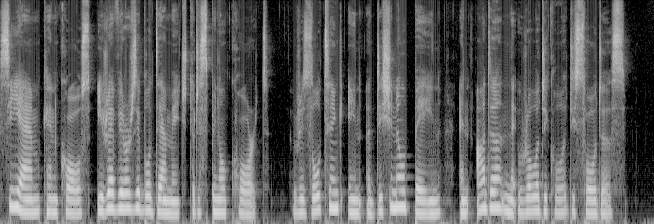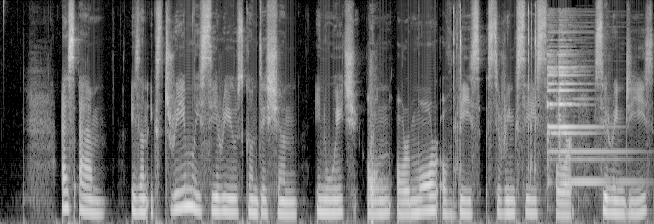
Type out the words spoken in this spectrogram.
CM can cause irreversible damage to the spinal cord, resulting in additional pain and other neurological disorders. SM is an extremely serious condition in which one or more of these syringes or syringes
